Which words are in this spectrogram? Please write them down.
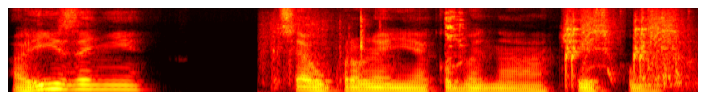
різані. Це управління якоби на чеському.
